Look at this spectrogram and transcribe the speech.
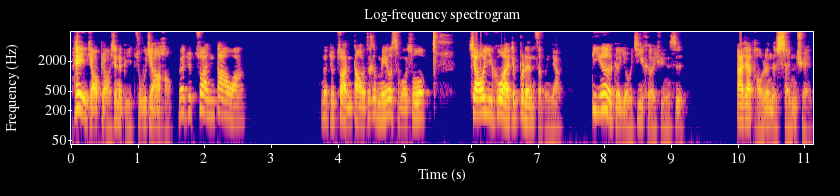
配角表现的比主角好，那就赚到啊，那就赚到。这个没有什么说交易过来就不能怎么样。第二个有迹可循是大家讨论的神权，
